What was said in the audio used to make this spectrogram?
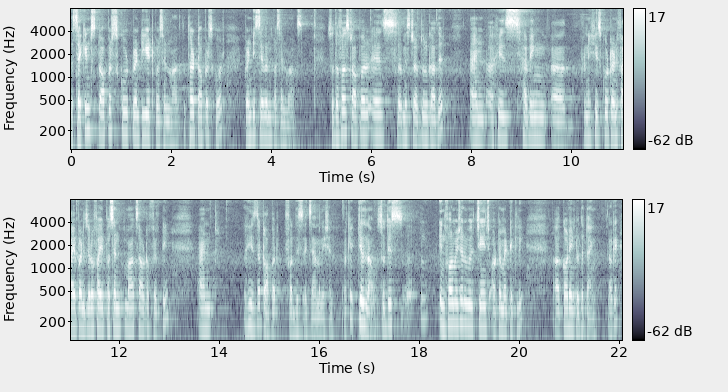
the second topper scored 28 percent marks the third topper scored 27 percent marks. So the first topper is uh, Mr. Abdul Qadir and uh, he's having uh, he scored 25.05 percent marks out of 50 and he's the topper for this examination. Okay till now. So this information will change automatically according to the time. Okay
